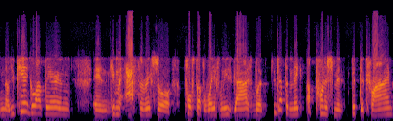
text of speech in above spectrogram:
You know, you can't go out there and and give them an asterisk or pull stuff away from these guys, but you got to make a punishment fit the crime.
